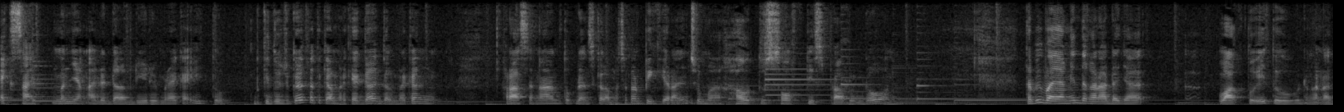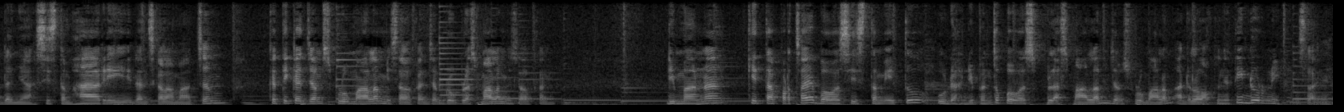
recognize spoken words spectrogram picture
excitement yang ada dalam diri mereka itu. Begitu juga ketika mereka gagal mereka ngerasa ngantuk dan segala macam kan pikirannya cuma how to solve this problem doang. Tapi bayangin dengan adanya waktu itu dengan adanya sistem hari dan segala macam ketika jam 10 malam misalkan jam 12 malam misalkan di mana kita percaya bahwa sistem itu udah dibentuk bahwa 11 malam jam 10 malam adalah waktunya tidur nih misalnya.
